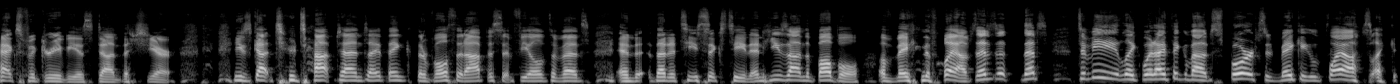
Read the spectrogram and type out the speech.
Max McGreevy has done this year. He's got two top tens, I think. They're both at opposite field events, and then a T sixteen, and he's on the bubble of making the playoffs. That's that's to me like when I think about sports and making the playoffs. Like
